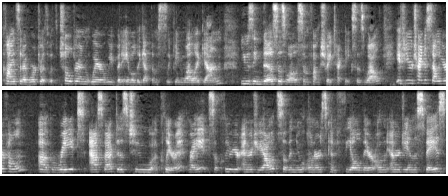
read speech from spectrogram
clients that I've worked with with children where we've been able to get them sleeping well again using this as well as some feng shui techniques as well. If you're trying to sell your home, a great aspect is to clear it, right? So clear your energy out so the new owners can feel their own energy in the space.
